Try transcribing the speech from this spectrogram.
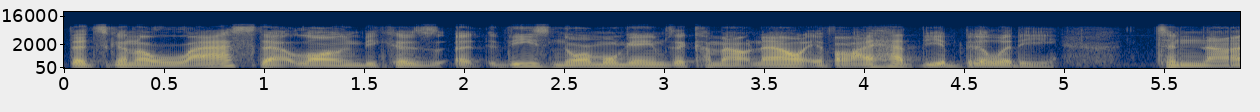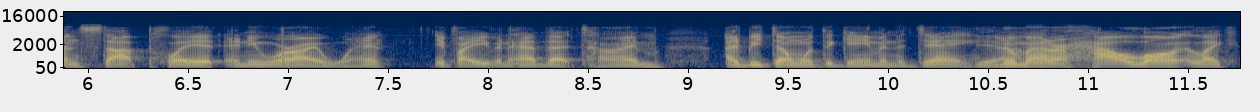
that's going to last that long because uh, these normal games that come out now, if I had the ability to nonstop play it anywhere I went, if I even had that time, I'd be done with the game in a day. Yeah. No matter how long, like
